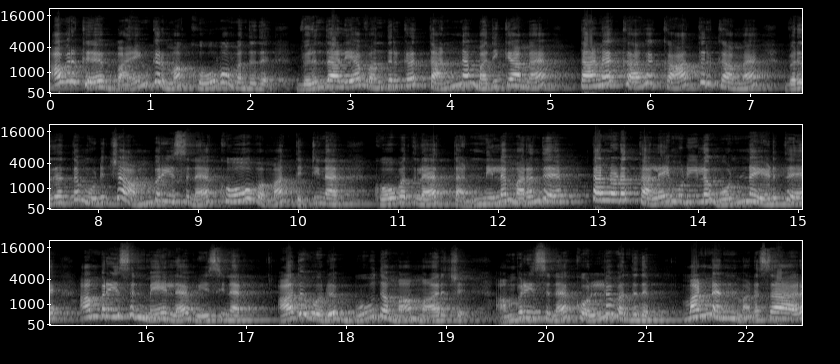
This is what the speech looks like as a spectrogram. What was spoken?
அவருக்கு பயங்கரமா கோபம் வந்தது. விருந்தாளியா வந்திருக்கிற தன்னை மதிக்காம தனக்காக காத்திருக்காம விரதத்தை முடிச்ச அம்பரீசனை கோபமா திட்டினார். கோபத்துல தன்னில மறந்து தன்னோட தலைமுடியில ஒன்றை எடுத்து அம்பரீசன் மேல வீசினார். அது ஒரு பூதமா மாறுச்சு. அம்பரீசனை கொல்ல வந்தது. மன்னன் மனசார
